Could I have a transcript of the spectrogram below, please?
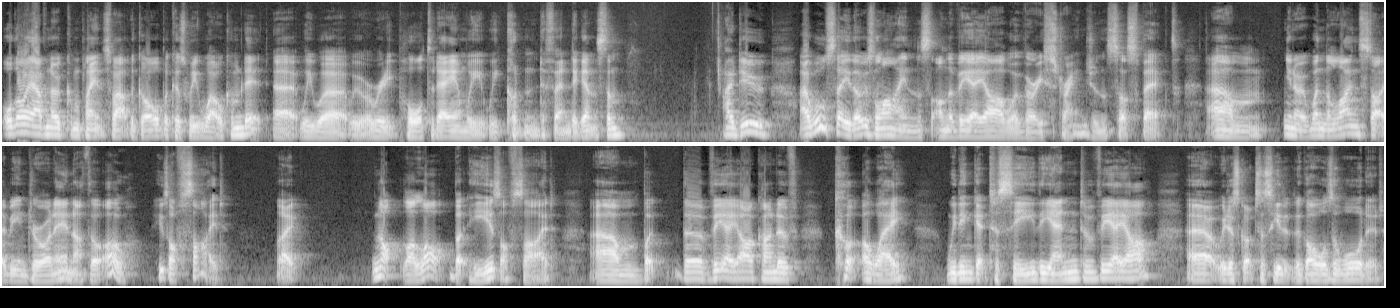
although I have no complaints about the goal because we welcomed it, uh, we were we were really poor today and we, we couldn't defend against them. I do. I will say those lines on the VAR were very strange and suspect. Um, you know, when the lines started being drawn in, I thought, oh, he's offside. Like, not a lot, but he is offside. Um, but the VAR kind of cut away. We didn't get to see the end of VAR. Uh, we just got to see that the goal was awarded.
